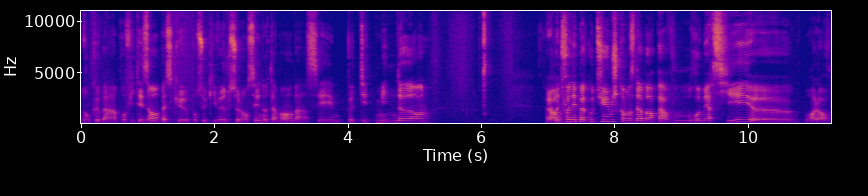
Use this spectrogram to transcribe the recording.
Donc ben, profitez-en parce que pour ceux qui veulent se lancer notamment, ben, c'est une petite mine d'or. Alors une fois n'est pas coutume, je commence d'abord par vous remercier. bon alors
